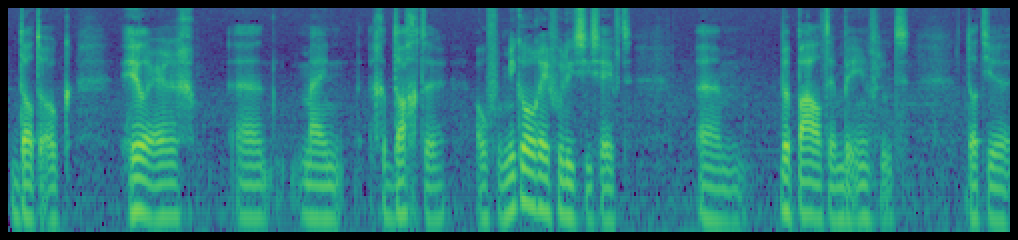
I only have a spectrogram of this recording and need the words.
dat ook heel erg uh, mijn gedachten over microrevoluties heeft um, bepaald en beïnvloed. Dat je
